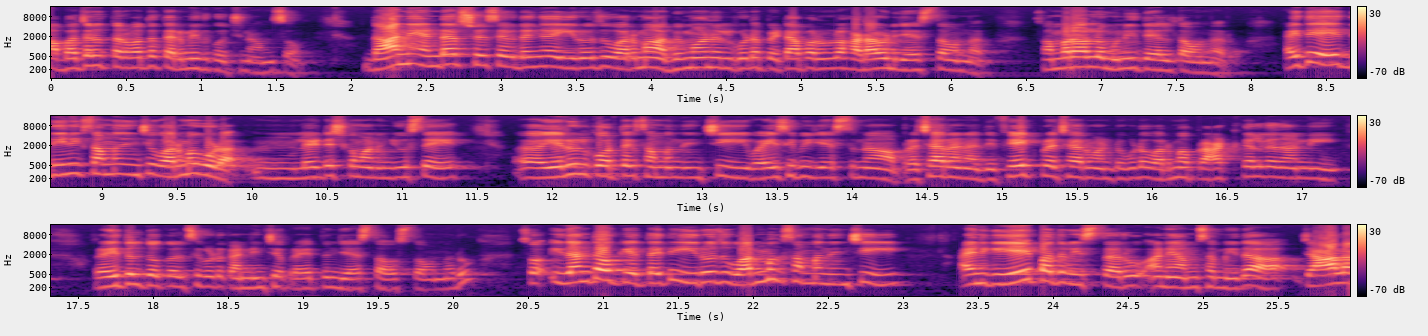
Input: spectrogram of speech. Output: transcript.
ఆ భద్రత తర్వాత తెర మీదకి వచ్చిన అంశం. దాన్ని ఎండర్స్ చేసే విధంగా ఈరోజు వర్మ అభిమానులు కూడా పిఠాపురంలో హడావుడి చేస్తూ ఉన్నారు. సంబరాల్లో మునిగి తేలుతూ ఉన్నారు. అయితే దీనికి సంబంధించి వర్మ కూడా లేటెస్ట్గా మనం చూస్తే ఎరువుల కొరతకు సంబంధించి వైసీపీ చేస్తున్న ప్రచారాన్ని అది ఫేక్ ప్రచారం అంటూ కూడా వర్మ ప్రాక్టికల్గా దాన్ని రైతులతో కలిసి కూడా ఖండించే ప్రయత్నం చేస్తూ వస్తూ ఉన్నారు. సో ఇదంతా ఒక ఎత్తు. అయితే ఈరోజు వర్మకు సంబంధించి ఆయనకి ఏ పదవి ఇస్తారు అనే అంశం మీద చాలా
